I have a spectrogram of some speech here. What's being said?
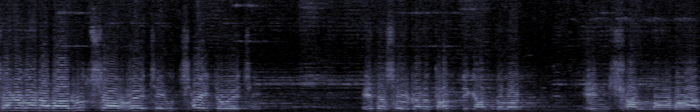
জনগণ আবার উৎসাহ হয়েছে, উৎসাহিত হয়েছে। এদেশে গণতান্ত্রিক আন্দোলন ইনশাল্লাহ আবার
